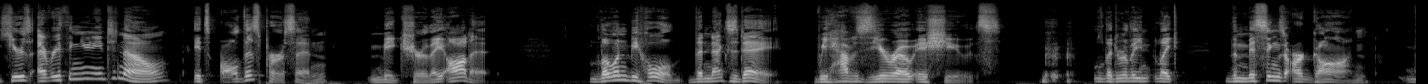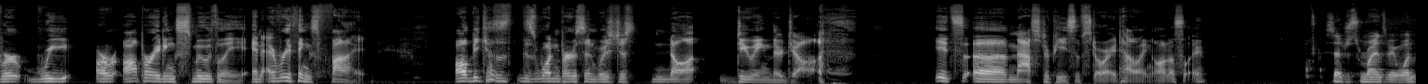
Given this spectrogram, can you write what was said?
Here's everything you need to know. It's all this person. Make sure they audit. Lo and behold the next day we have zero issues. Literally like the missings are gone we're we are operating smoothly and everything's fine all because this one person was just not doing their job. it's a masterpiece of storytelling, honestly. So that just reminds me one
